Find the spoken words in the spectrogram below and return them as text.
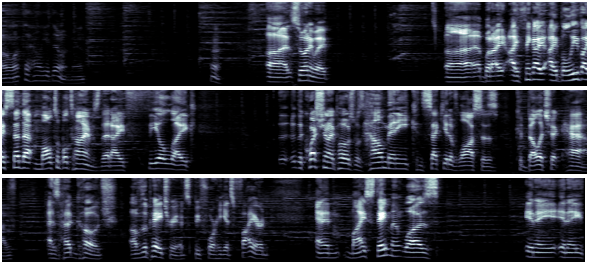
oh, what the hell are you doing, man? Huh. Uh, so anyway, uh, but I I think I I believe I said that multiple times that I feel like Uh, the question I posed was how many consecutive losses could Belichick have as head coach of the Patriots before he gets fired? And my statement was in a in a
